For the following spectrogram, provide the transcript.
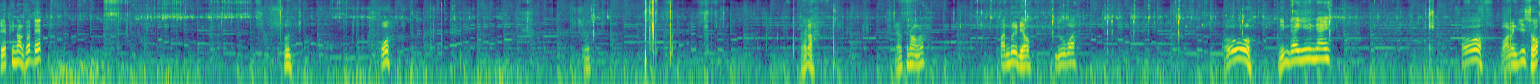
เด็ดพี่น้องช็อตเด็ดอุ๊ยโอ้โอ้ยเดี๋ยวเหรอเดี๋ยวพี่น้องเนาะปันมือเดียวอยู่วะโอ้ ยินไงยินไงโอ้ว่ามันยี่สก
